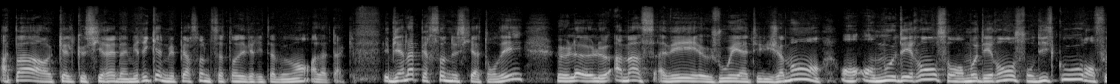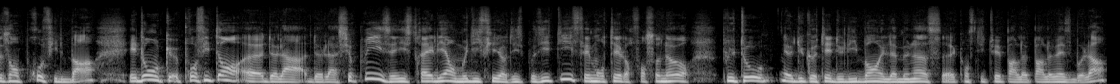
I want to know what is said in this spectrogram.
à part quelques sirènes américaines, mais personne ne s'attendait véritablement à l'attaque. Eh bien là, personne ne s'y attendait. Euh, le, Hamas avait joué intelligemment, en, modérant, en modérant son discours, en faisant profil bas. Et donc, profitant de, la, de la surprise, les Israéliens ont modifié leur dispositif, fait monter leur force au nord plutôt du côté du Liban et de la menace constituée par le, par le Hezbollah.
